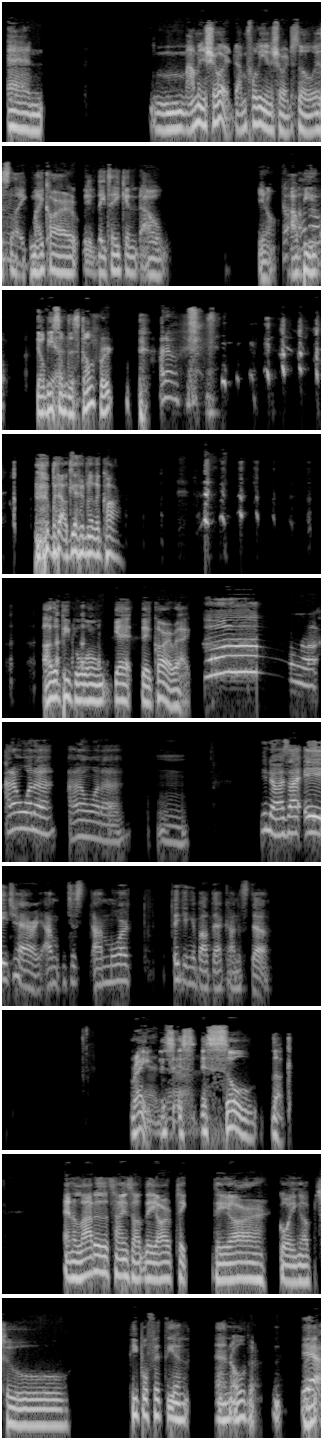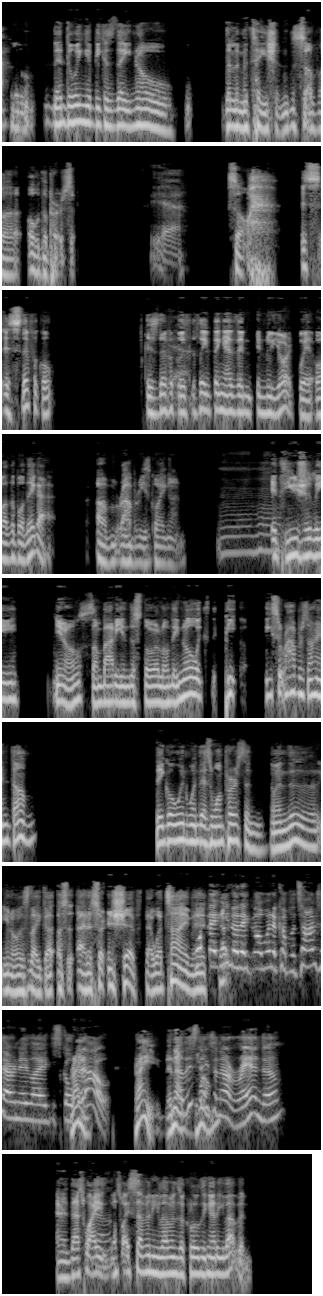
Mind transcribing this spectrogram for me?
And I'm insured. I'm fully insured. So it's Mhm. like my car, if they take it, I'll, you know, Oh, I'll be, no. there'll be Yeah. some discomfort, I know. but I'll get another car. Other people won't get their car back. oh, I don't want to. I don't want to. Mm. You know, as I age, Harry, I'm just. I'm more thinking about that kind of stuff. Right. And, it's uh, it's it's so look. And a lot of the times out they are take they are going up to people fifty and and older. right? Yeah. So they're doing it because they know the limitations of a older person. Yeah. So it's it's difficult. It's difficult. Yeah. It's the same thing as in, in New York where all the bodega um robberies going on. Mhm. It's usually, you know, somebody in the store alone. They know it's, pe- these robbers aren't dumb. They go in when there's one person, when you know, it's like a, a- at a certain shift at what time. well, they, that- you know, they go in a couple of times, Harry, and they like scope Right. it out. Right? They're No, oh, these dumb. things are not random. and that's why that's why 7-Elevens are closing at eleven.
